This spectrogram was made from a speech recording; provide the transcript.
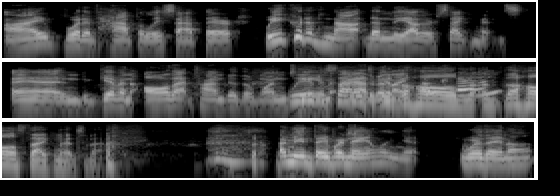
I would have happily sat there. We could have not done the other segments and given all that time to the one We team. and decided I'd to give been the whole "Okay." the whole segment to them. I mean, they were nailing it, were they not?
